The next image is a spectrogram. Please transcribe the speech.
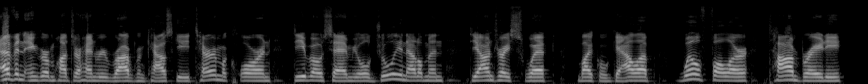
Evan Engram, Hunter Henry, Rob Gronkowski, Terry McLaurin, Deebo Samuel, Julian Edelman, D'Andre Swift, Michael Gallup, Will Fuller, Tom Brady,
